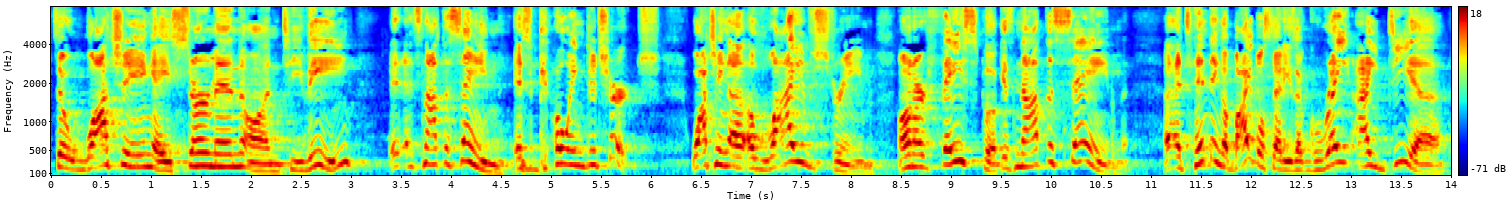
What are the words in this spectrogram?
So, watching a sermon on TV, it's not the same as going to church. Watching a, live stream on our Facebook is not the same. Attending a Bible study is a great idea,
